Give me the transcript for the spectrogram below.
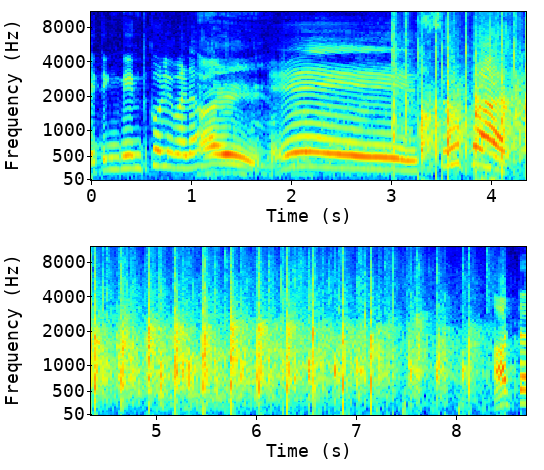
ಐ ಥಿಂಕ್ ನಿಂತ್ಕೊಳ್ಳಿ ಮೇಡಮ್ ಏ ಸೂಪರ್ ಆಟೋ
